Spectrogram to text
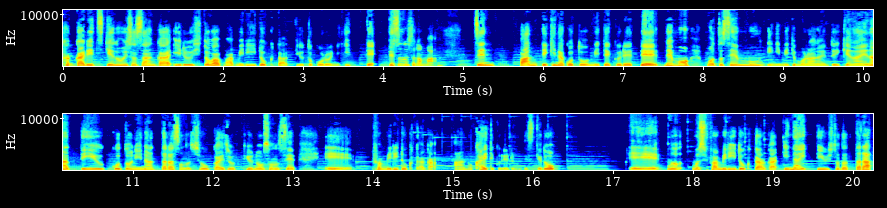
かかりつけのお医者さんがいる人はファミリードクターっていうところに行って、で、その人がまあ、全般的なことを見てくれて、でも、もっと専門医に見てもらわないといけないなっていうことになったら、その紹介状っていうのを、そのせん、えーファミリードクターが、あの、書いてくれるんですけど、えーももしファミリードクターがいないっていう人だったら、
